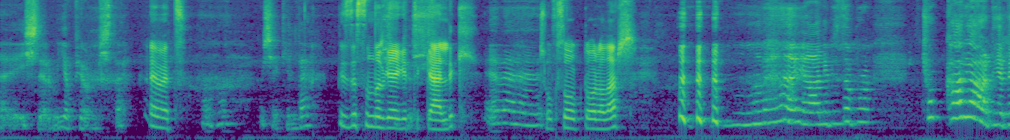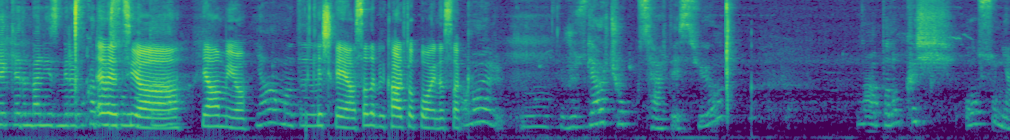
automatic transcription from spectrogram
e, işlerimi yapıyorum işte. Evet. Hı hı, Bu şekilde. Biz de Sındırga'ya Şükür. gittik geldik. Evet. Çok soğuktu oralar. yani bizde bu çok kar yağar diye bekledim ben İzmir'e bu kadar Evet soğukta. ya. Yağmıyor. Yağmadı. Keşke yağsa da bir kar topu oynasak. Ama ıı, rüzgar çok sert esiyor. Ne yapalım? Kış olsun ya.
